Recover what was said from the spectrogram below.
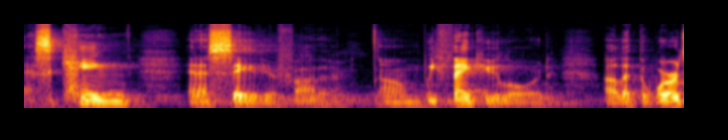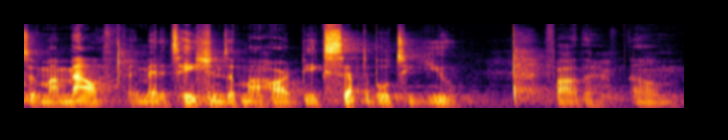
as King, and as Savior, Father. Um, we thank you, Lord. Uh, let the words of my mouth and meditations of my heart be acceptable to you, Father. Um,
